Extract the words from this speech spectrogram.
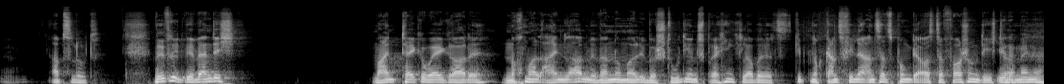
Ja. Absolut. Wilfried, wir werden dich mein Takeaway gerade nochmal einladen. Wir werden nochmal über Studien sprechen. Ich glaube, es gibt noch ganz viele Ansatzpunkte aus der Forschung, die ich Jede da Menge.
